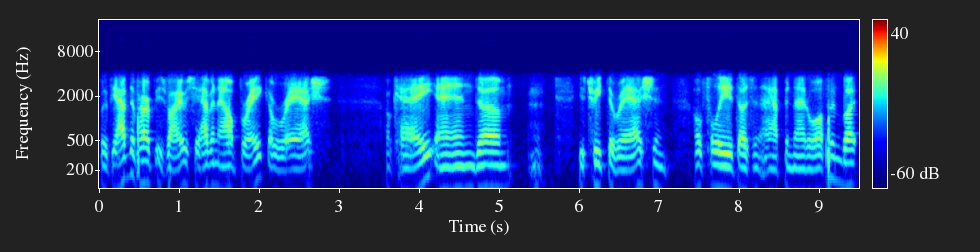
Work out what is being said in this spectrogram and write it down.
But if you have the herpes virus, you have an outbreak, a rash, okay, and um, you treat the rash, and hopefully it doesn't happen that often. But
